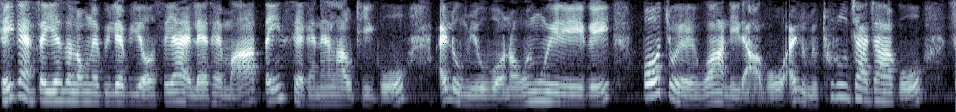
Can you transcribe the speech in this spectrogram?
ဒိတ်တန်၁၀ရက်စလုံးလည်းပြီးလဲပြီးတော့ဆရာရဲ့လက်ထဲမှာ30ခန်းတန်းလောက်ထိကိုအဲ့လိုမျိုးပေါ့နော်ဝင်ငွေတွေပေါ်ကျွယ်ဝနေတာကိုအဲ့လိုမျိုးထူးထူးခြားခြားကိုရ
